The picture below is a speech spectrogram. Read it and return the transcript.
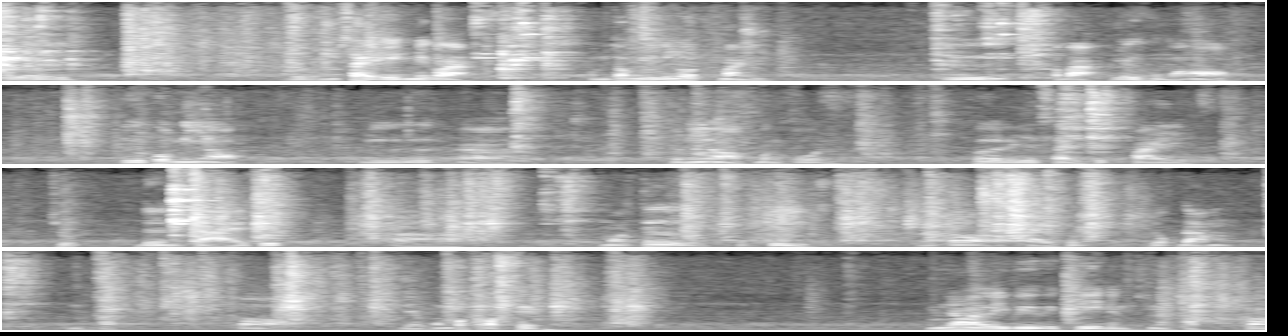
ก็เลยเดี๋ยวผมใส่เองดีกว่า ผมต้องรื้อรถใหม่หรือกระบะหรือหัวออกหรือพวกนี้ออกหรือเออตัวนี้ออกบางคน เพื่อที่จะใส่ชุดไฟชุดเดินสายชุดอา มอเตอร์สปีดแล้วก็ใส่ชุดยกดัมนะครับ ก็เดี๋ยวผมประกอบเสร็จ ผมจะมารีวิวอีกทีหนึ่งนะครับ ก็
